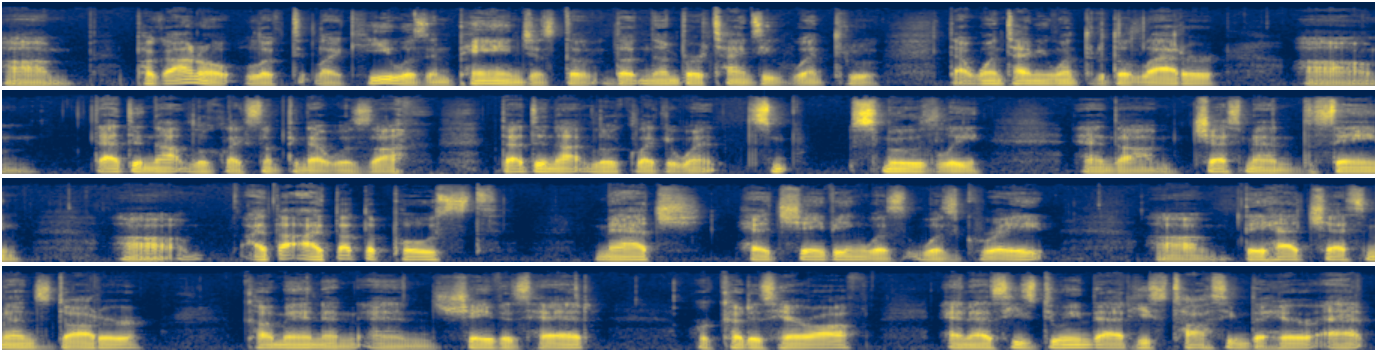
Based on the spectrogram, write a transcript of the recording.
Um, Pagano looked like he was in pain. Just the, the number of times he went through that one time he went through the ladder. Um, that did not look like something that was uh, that did not look like it went sm- smoothly. And um, Chessman the same. Um, I thought I thought the post match head shaving was was great. Um, they had Chessman's daughter come in and, and shave his head or cut his hair off, and as he's doing that, he's tossing the hair at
